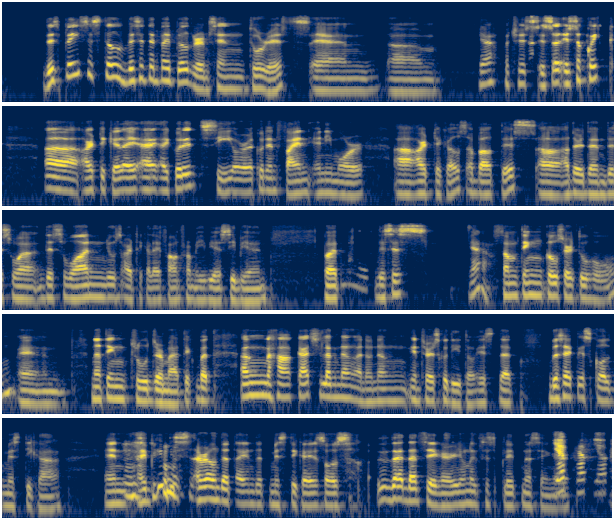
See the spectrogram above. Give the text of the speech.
this place is still visited by pilgrims and tourists, and um, yeah, which is it's a it's a quick uh, article. I, I I couldn't see or I couldn't find any more uh, articles about this uh, other than this one this one news article I found from ABS-CBN. But this is yeah something closer to home and nothing too dramatic. But ang naka-catch lang ng ano ng interest ko dito is that the sect is called Mystica. And I believe this is around the time that Mystica is also that that singer, yung nagsisplit na Yep, singer. yep, yep.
